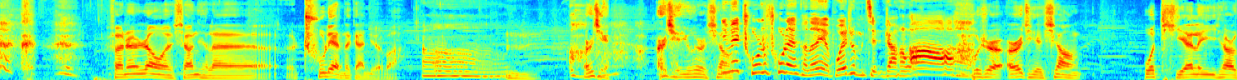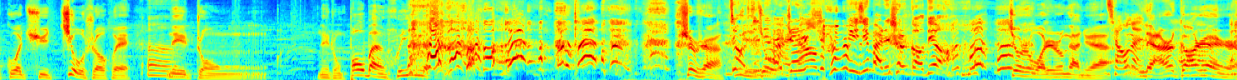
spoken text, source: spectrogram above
反正让我想起来呃初恋的感觉吧。哦，嗯，而且而且有点像因，为除了初恋，可能也不会这么紧张了。啊，不是，而且像我体验了一下过去旧社会嗯那种那种包办婚姻的感觉。是不是？估计就晚上必须把这事儿搞定。就是我这种感觉俩人刚认识，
